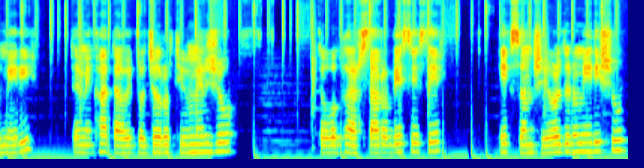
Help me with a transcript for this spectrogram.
ઉમેરી. તમે ખાતા હોય તો જરૂરથી ઉમેરજો. તો વઘાર સારો બેસે છે. એક ચમચી હળદર ઉમેરીશું.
